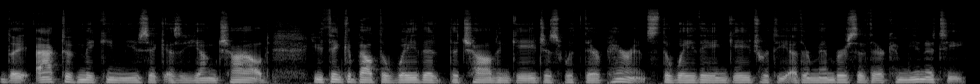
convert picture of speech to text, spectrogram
the act of making music as a young child, you think about the way that the child engages with their parents, the way they engage with the other members of their community,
